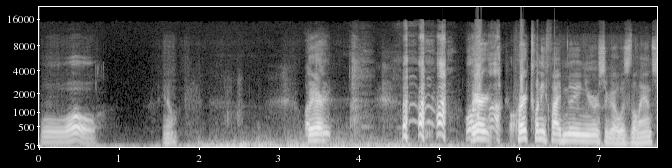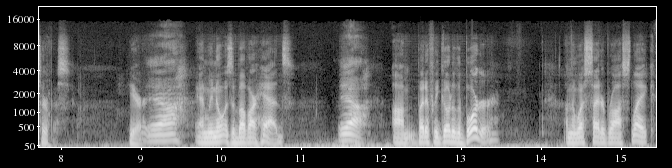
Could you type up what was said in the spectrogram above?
Whoa. You know, where where where 25 million years ago was the land surface here, Yeah. and we know it was above our heads. Yeah. Um, but if we go to the border on the west side of Ross Lake,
